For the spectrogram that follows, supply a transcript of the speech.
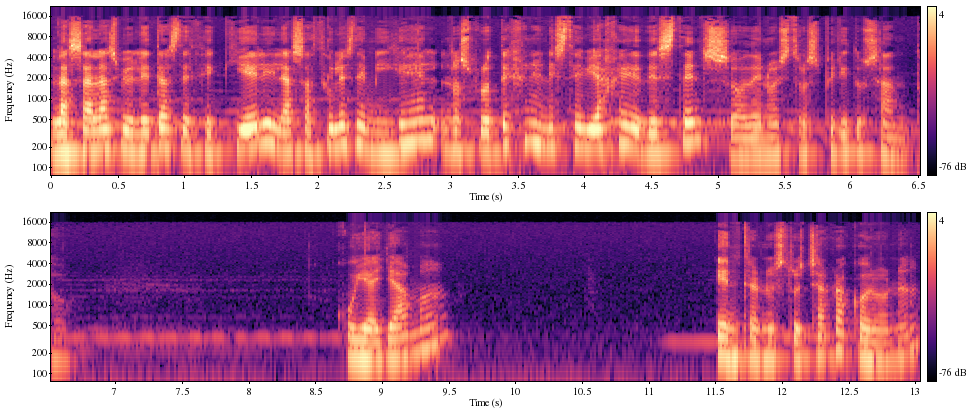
Las alas violetas de Ezequiel y las azules de Miguel nos protegen en este viaje de descenso de nuestro Espíritu Santo, cuya llama entra en nuestro chakra corona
